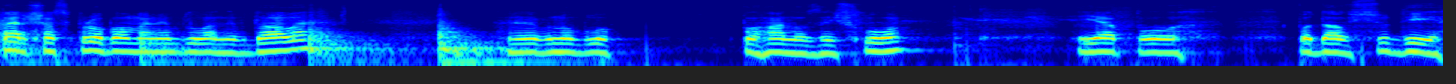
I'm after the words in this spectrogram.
Перша спроба в мене була невдала. Е, Воно було погано зайшло. Я по, подав сюди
